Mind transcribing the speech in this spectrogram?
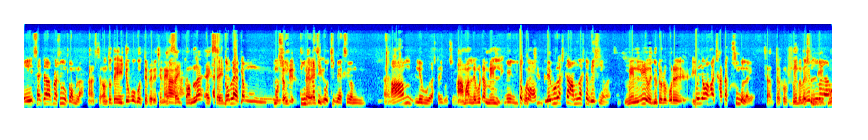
এই সাইডটা আপনার শুধু কমলা। আচ্ছা অন্তত এইটুকু করতে পেরেছেন। এক হ্যাঁ, সাইড হ্যাঁ। কমলা এক সাইড কমলা একটা উম, তিনটে গাছই করছি ম্যাক্সিমাম আচ্ছা। আম লেবু গাছটাই করছি আমার লেবুটা মেনলি কম লেবু গাছটা আম গাছটা বেশি আমার। মেনলি ওই দুটোর উপরে যখন হয় ছাতা খুব সুন্দর লাগে। ছাদটা খুব সুন্দর লাগে। লেবু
